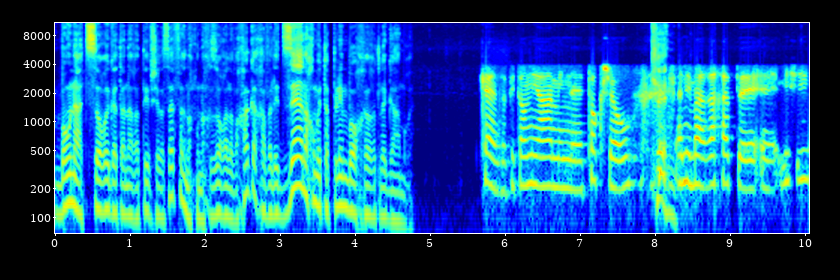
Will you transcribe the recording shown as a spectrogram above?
בואו נעצור רגע את הנרטיב של הספר, אנחנו נחזור עליו אחר כך, אבל את זה אנחנו מטפלים בו אחרת לגמרי. כן, זה פתאום נהיה מין טוק uh, שואו, כן. שאני מארחת uh, uh, מישהי,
